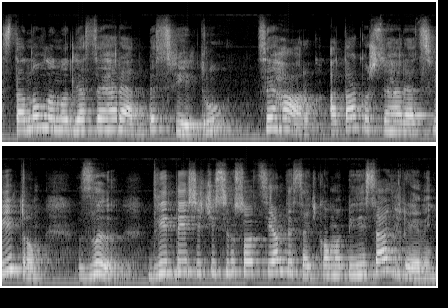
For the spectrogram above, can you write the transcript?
Встановлено для сигарет без фільтру, цигарок, а також сигарет з фільтром з 2770,50 гривень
